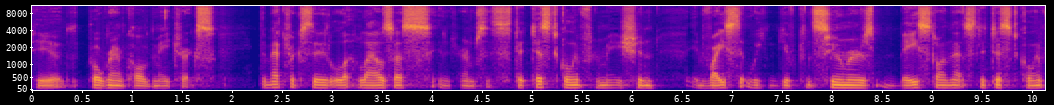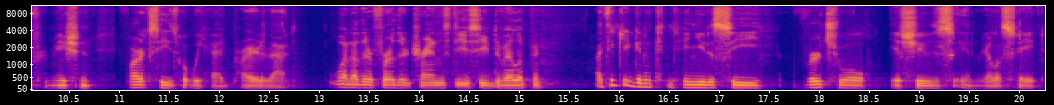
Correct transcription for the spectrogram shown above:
to a program called Matrix. The metrics that it allows us in terms of statistical information, advice that we can give consumers based on that statistical information far exceeds what we had prior to that. What other further trends do you see developing? I think you're going to continue to see virtual issues in real estate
